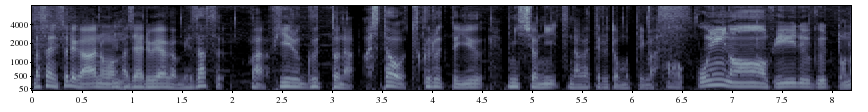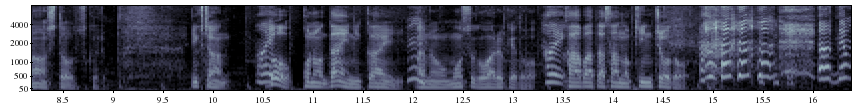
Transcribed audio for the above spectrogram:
まさにそれがあの、うん。アジャイルウェアが目指す、まあ、 Feel Good な明日を作るというミッションにつながっていると思っています。かっこいいな。フィールグッドな明日を作る。いくちゃん、はい。どうこの第2回、うん。あのもうすぐ終わるけど、はい。川端さんの緊張度。あでも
